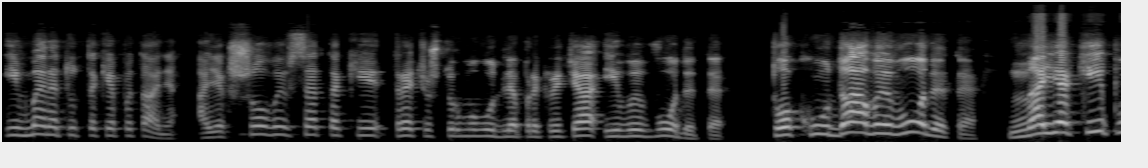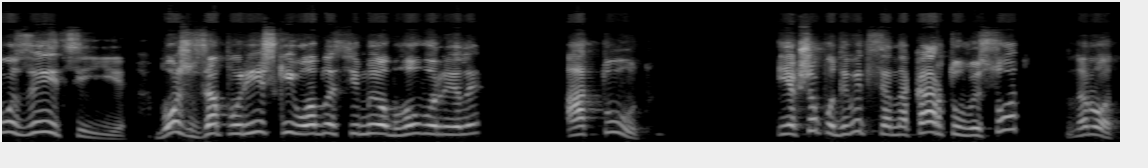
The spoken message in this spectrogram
І в мене тут таке питання: а якщо ви все-таки третю штурмову для прикриття і виводите, то куди виводите? На які позиції? Бо ж в Запорізькій області ми обговорили, а тут. І якщо подивитися на карту висот, народ,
